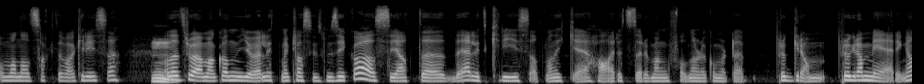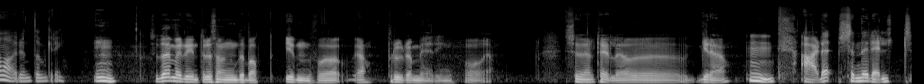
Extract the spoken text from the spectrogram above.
om man hadde sagt det var krise. Mm. Og det tror jeg man kan gjøre litt med klassisk musikk òg. Si at eh, det er litt krise at man ikke har et større mangfold når det kommer til program, programmeringa rundt omkring. Mm. Så det er en veldig interessant debatt innenfor ja, programmering og ja, generelt hele uh, greia. Mm. Er det generelt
